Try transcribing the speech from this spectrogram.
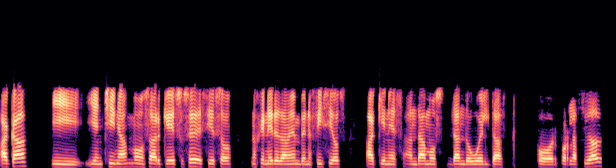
acá y, y en China. Vamos a ver qué sucede, si eso nos genera también beneficios a quienes andamos dando vueltas por, por la ciudad.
